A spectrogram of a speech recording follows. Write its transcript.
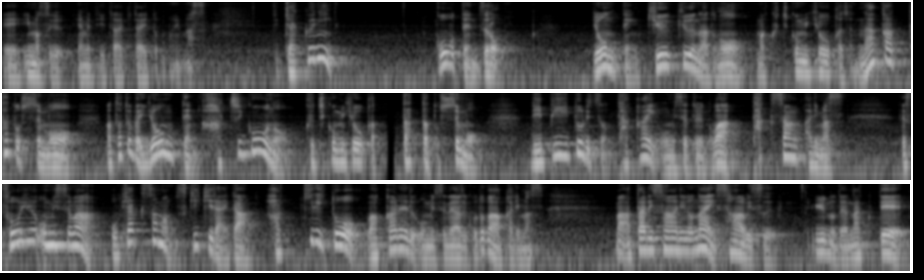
えー、今すぐやめていただきたいと思います。逆に5.0 4.99などの、まあ、口コミ評価じゃなかったとしても、まあ、例えば4.85の口コミ評価だったとしてもリピート率の高いお店というのはたくさんあります。でそういうお店はお客様の好き嫌いがはっきりと分かれるお店であることが分かります、まあ、当たり障りのないサービスというのではなくて、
